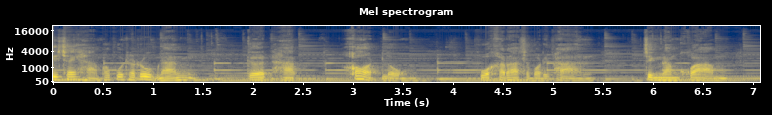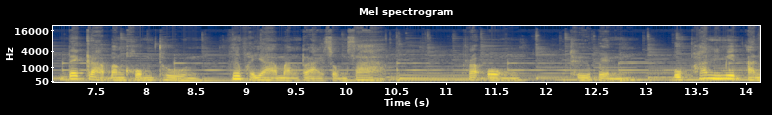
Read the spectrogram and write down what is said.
ที่ใช้หามพระพุทธรูปนั้น เกิดหักคอดลง พวกข้าราชบริพารจึงนำความได้กราบบังคมทูลให้พญามังรายทรงทราบ พระองค์ถือเป็นบุพนิมิตอัน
